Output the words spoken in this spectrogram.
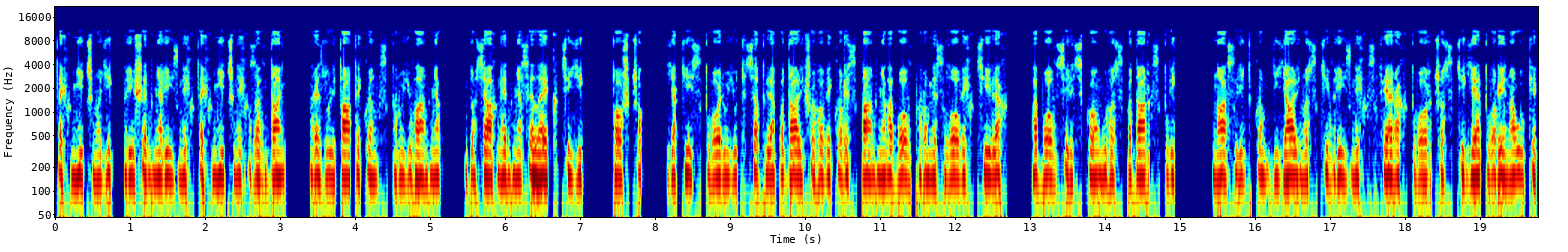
технічної рішення різних технічних завдань, результати конструювання, досягнення селекції тощо які створюються для подальшого використання або в промислових цілях, або в сільському господарстві. Наслідком діяльності в різних сферах творчості є твори науки,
